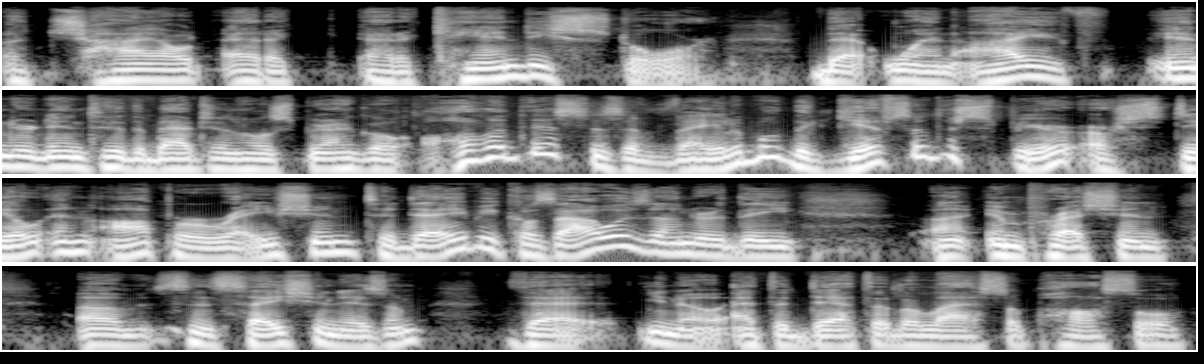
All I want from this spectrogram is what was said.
a child at a, at a candy store that when I entered into the baptism of the Holy Spirit, I go, all of this is available. The gifts of the Spirit are still in operation today because I was under the uh, impression of cessationism that, you know, at the death of the last apostle,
